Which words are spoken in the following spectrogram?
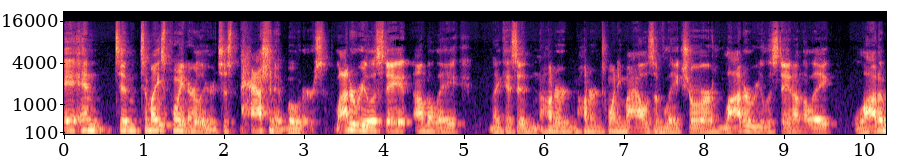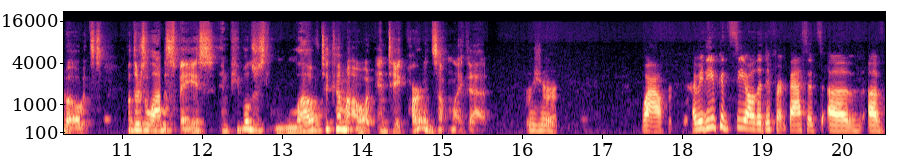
and to, to Mike's point earlier, it's just passionate boaters. A lot of real estate on the lake. Like I said, 100, 120 miles of lakeshore, a lot of real estate on the lake, a lot of boats, but there's a lot of space, and people just love to come out and take part in something like that. For mm-hmm. sure. Wow. I mean, you could see all the different facets of of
